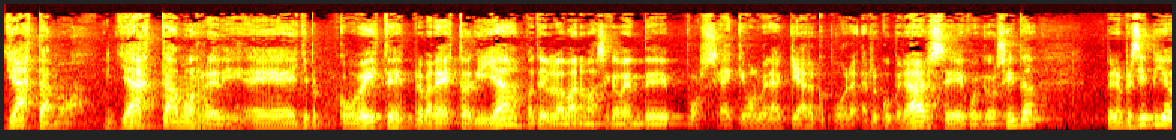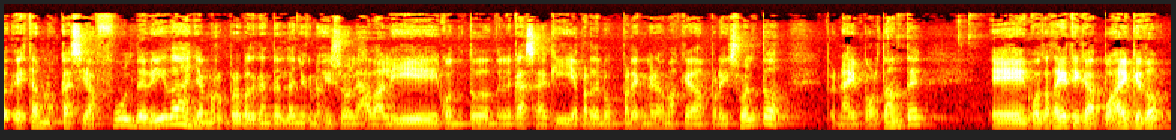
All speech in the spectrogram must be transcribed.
Ya estamos. Ya estamos ready. Eh, como veis, preparé esto aquí ya, para tenerlo la mano básicamente por si hay que volver aquí a recuperarse, cualquier cosita. Pero en principio estamos casi a full de vida, ya hemos recuperado prácticamente el daño que nos hizo el jabalí cuando todo en la casa aquí, y aparte los par de más quedan por ahí sueltos, pero nada importante. Eh, en cuanto a estadísticas, pues ahí quedó,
